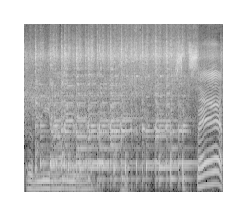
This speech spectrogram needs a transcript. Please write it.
เออ มันมีน้ำมันมีน้ำแซ่บ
